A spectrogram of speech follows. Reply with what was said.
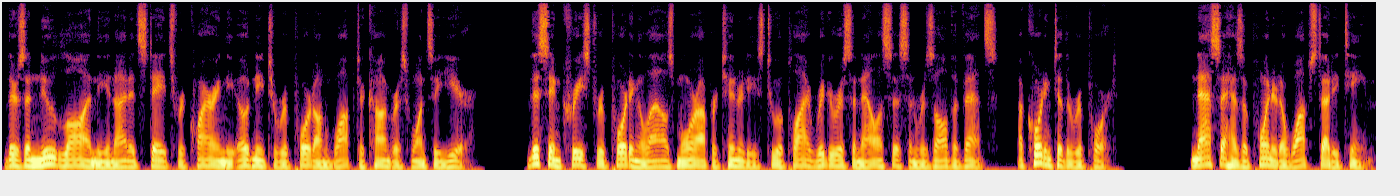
There's a new law in the United States requiring the ODNI to report on UAP to Congress once a year. This increased reporting allows more opportunities to apply rigorous analysis and resolve events, according to the report. NASA has appointed a UAP study team.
